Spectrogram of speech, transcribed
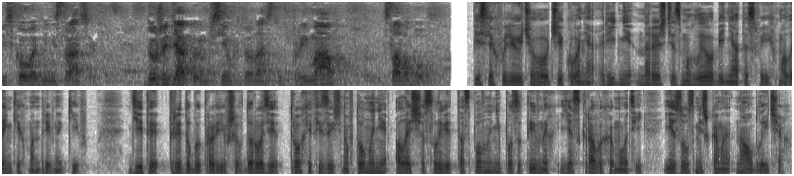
військовою адміністрацією. Дуже дякуємо всім, хто нас тут приймав. Слава Богу! Після хвилюючого очікування рідні нарешті змогли обійняти своїх маленьких мандрівників. Діти, три доби провівши в дорозі, трохи фізично втомлені, але щасливі та сповнені позитивних яскравих емоцій і з усмішками на обличчях.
